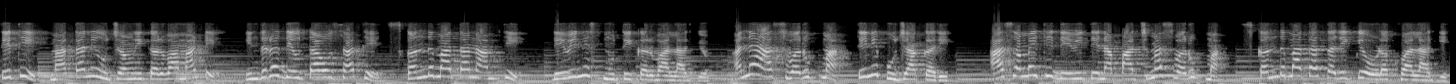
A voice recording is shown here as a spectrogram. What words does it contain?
તેથી માતાની ઉજવણી કરવા માટે ઇન્દ્ર દેવતાઓ સાથે સ્કંદ માતા નામથી દેવીની સ્મૃતિ કરવા લાગ્યો અને આ સ્વરૂપમાં તેની પૂજા કરી. આ સમયથી દેવી તેના પાંચમા સ્વરૂપમાં સ્કંદ માતા તરીકે ઓળખવા લાગી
